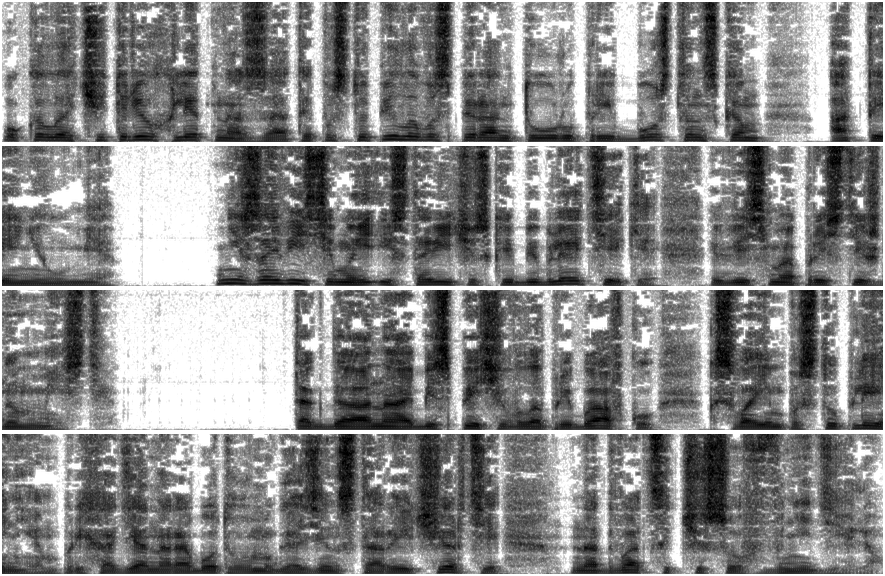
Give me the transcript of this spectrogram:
около четырех лет назад и поступила в аспирантуру при Бостонском Атениуме, независимой исторической библиотеке в весьма престижном месте. Тогда она обеспечивала прибавку к своим поступлениям, приходя на работу в магазин «Старые черти» на 20 часов в неделю.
